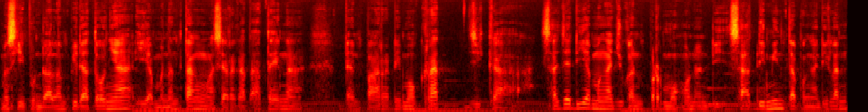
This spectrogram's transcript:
Meskipun dalam pidatonya ia menentang masyarakat Athena dan para demokrat jika saja dia mengajukan permohonan di saat diminta pengadilan,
